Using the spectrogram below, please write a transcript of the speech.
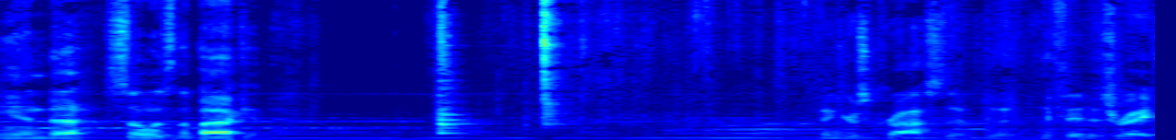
And uh, so is the pocket. Fingers crossed that uh, the fit is right.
